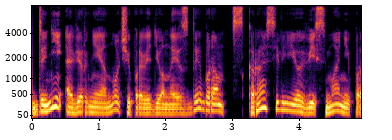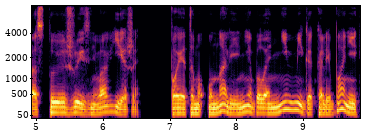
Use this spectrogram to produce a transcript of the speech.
Дни, а вернее ночи, проведенные с Дебором, скрасили ее весьма непростую жизнь во Вьеже. Поэтому у Налии не было ни мига колебаний,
